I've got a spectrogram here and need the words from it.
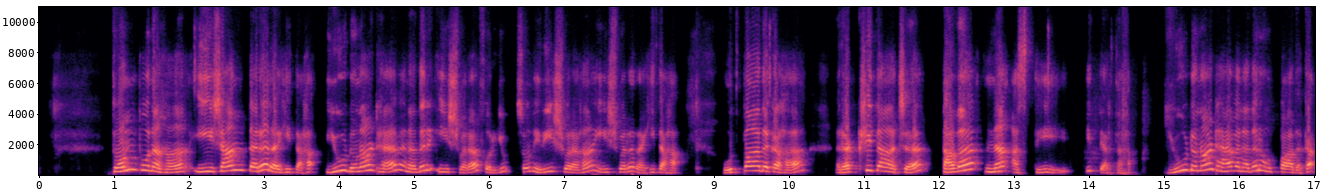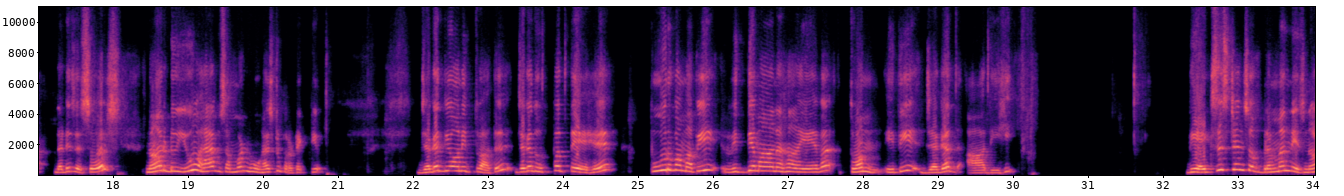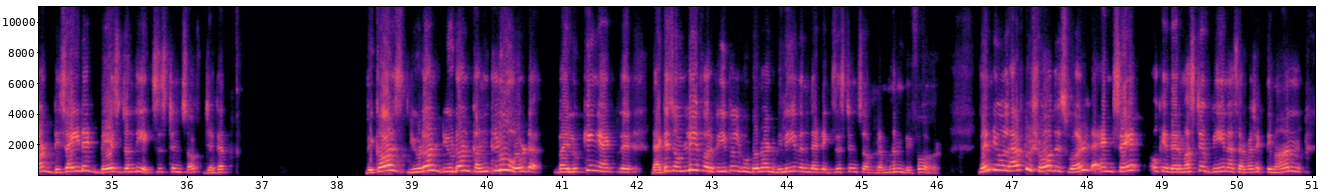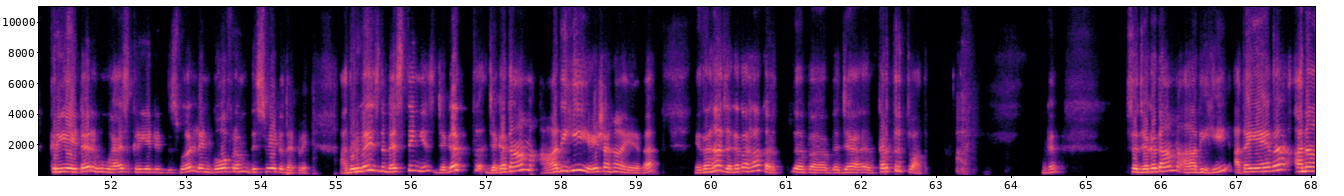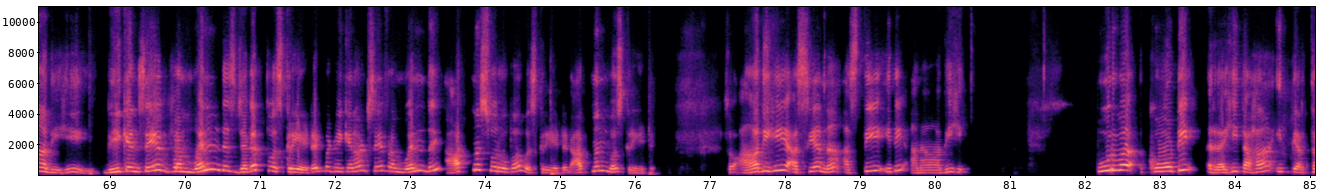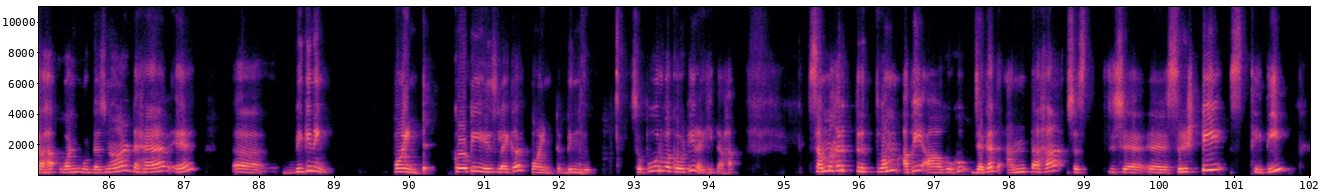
Tvam punaha ishantara rahitaha. You do not have another Ishvara for you. So nirishvaraha Ishvara rahitaha. Utpadakaha rakshitacha tava na asti ityarthaha. You do not have another Utpadaka, that is a source, nor do you have someone who has to protect you. Jagadyonitvat, Jagad Utpattehe पूर्वमपि विद्यमानः एव त्वम् इति जगद् आदिः The existence of Brahman is not decided based on the existence of Jagat. Because you don't you don't conclude by looking at the that is only for people who do not believe in that existence of Brahman before. Then you will have to show this world and say, okay, there must have been a Sarvashaktiman creator who has created this world and go from this way to that way. Otherwise, the best thing is Jagat Jagatam Adihi Yeshaha Eva यहाँ जगत कर्तृत्वात्। Okay so जगताम् आदिः, अत एव अनादिः। We can say from when this जगत was created but we can not say from when the आत्मस्वरूप was created Atman was created so आदिः अस्य न अस्ति इति अनादिः पूर्व कोटि रहितः इत्यर्थः one who does not have a beginning point. Koti is like a point, bindu. So Purva Koti Rahitaha. संहर्तृत्वम अपि आहुः जगद अंतः सृष्टि स्थिति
